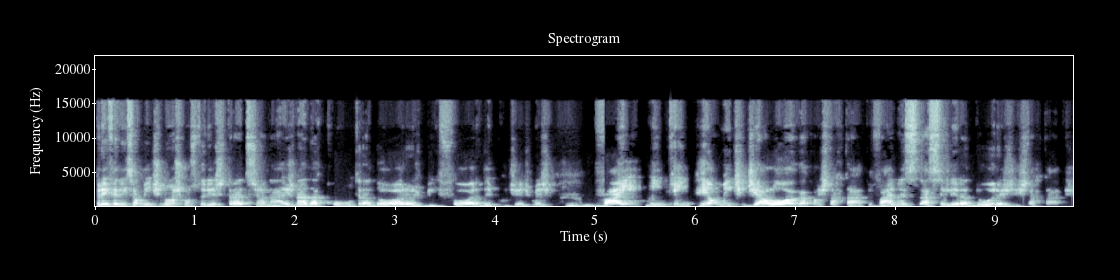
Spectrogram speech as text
preferencialmente não as consultorias tradicionais, nada contra, adoro as Big Four, daí por diante, mas uhum. vai em quem realmente dialoga com a startup, vai nas aceleradoras de startups,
